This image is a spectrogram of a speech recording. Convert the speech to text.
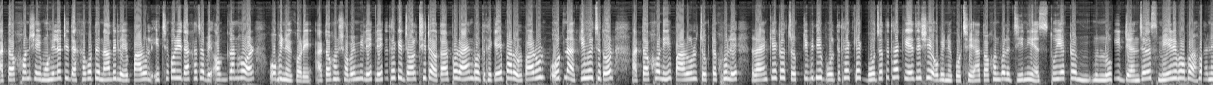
আর তখন সেই মহিলাটি দেখা করতে না দিলে পারুল ইচ্ছে করেই দেখা যাবে অজ্ঞান হওয়ার অভিনয় করে। আর তখন সবাই মিলে থাকে জল ছিটাও, তারপর রায়ন বলতে থাকে এই পারুল পারুল ওঠ না, কি হয়েছে তোর? আর তখনই পারুল চোখটা খুলে রায়নকে একটা চোখ টিপি দিয়ে বলতে থাকে, বোঝাতে থাকে যে সে অভিনয় করছে। আর তখন বলে, জিনিয়াস, তুই একটা লুকি ডেঞ্জারাস মেয়ে রে বাবা, ওখানে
